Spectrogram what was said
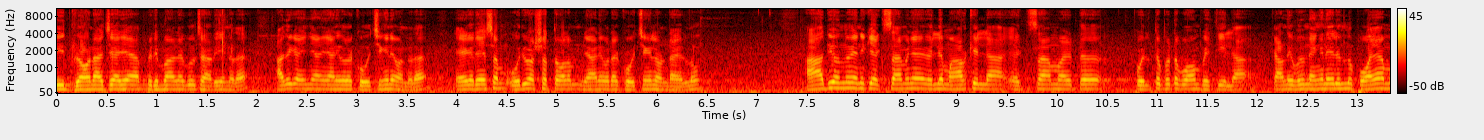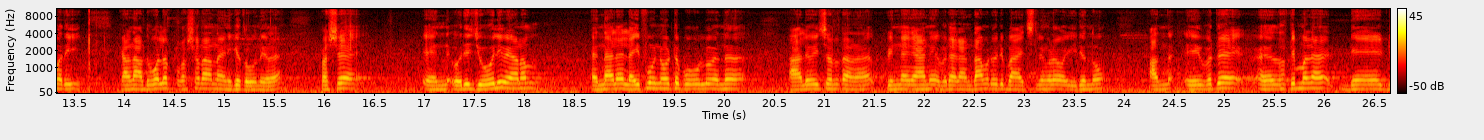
ഈ ദ്രോണാചാര്യ പെരുമാളിനെ കുറിച്ച് അറിയുന്നത്. അത് കഴിഞ്ഞാണ് ഞാനിവിടെ കോച്ചിങ്ങിന് വന്നത്. ഏകദേശം ഒരു വർഷത്തോളം ഞാനിവിടെ കോച്ചിങ്ങിലുണ്ടായിരുന്നു ആദ്യമൊന്നും എനിക്ക് എക്സാമിന് വലിയ മാർക്കില്ല എക്സാമായിട്ട് പൊരുത്തപ്പെട്ട് പോകാൻ പറ്റിയില്ല. കാരണം ഇവിടുന്ന് എങ്ങനെയും ഒന്ന് പോയാൽ മതി. കാരണം അതുപോലെ പ്രഷറാണെന്നാണ് എനിക്ക് തോന്നിയത്. പക്ഷേ ഒരു ജോലി വേണം. എന്നാലേ ലൈഫ് മുന്നോട്ട് പോകുള്ളൂ എന്ന് ആലോചിച്ചിട്ടാണ്. പിന്നെ ഞാൻ ഇവിടെ രണ്ടാമതൊരു ബാച്ചിലും കൂടെ ഇരുന്നു. അന്ന് ഇവിടെ സത്യം പറഞ്ഞാൽ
